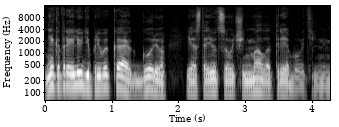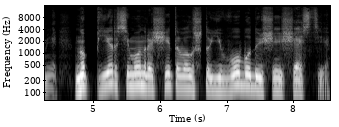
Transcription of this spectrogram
Некоторые люди привыкают к горю и остаются очень мало требовательными, но Пьер Симон рассчитывал, что его будущее счастье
